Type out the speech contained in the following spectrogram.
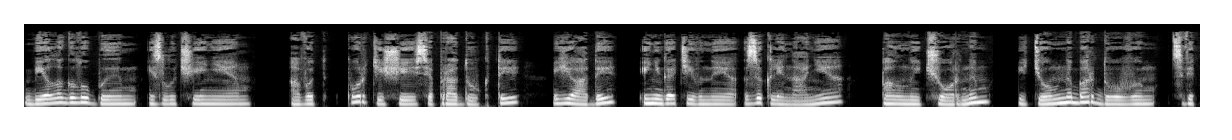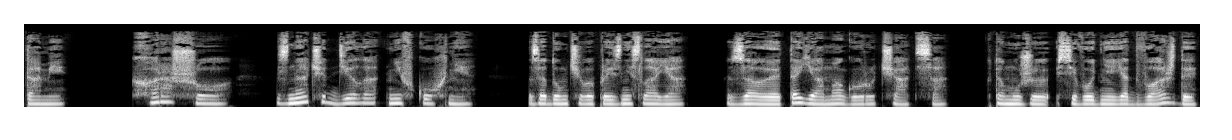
бело-голубым излучением, а вот портящиеся продукты, яды и негативные заклинания полны черным и темно-бордовым цветами. «Хорошо, значит, дело не в кухне», — задумчиво произнесла я. «За это я могу ручаться. К тому же сегодня я дважды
